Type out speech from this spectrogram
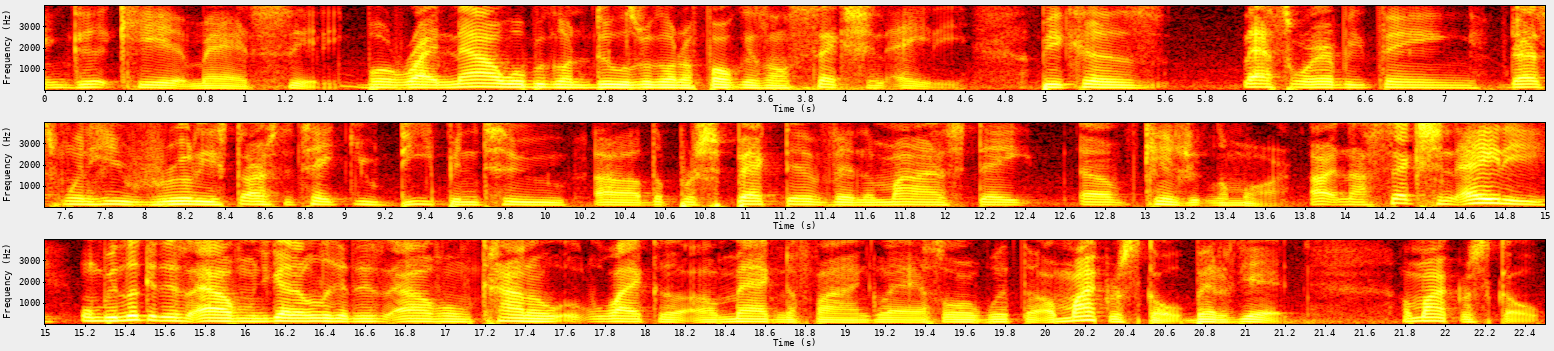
and Good Kid, Mad City. But right now, what we're going to do is we're going to focus on Section 80 because that's where everything, that's when he really starts to take you deep into uh, the perspective and the mind state of Kendrick Lamar. All right, now Section 80, when we look at this album, you got to look at this album kind of like a, a magnifying glass or with a, a microscope, better yet, a microscope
